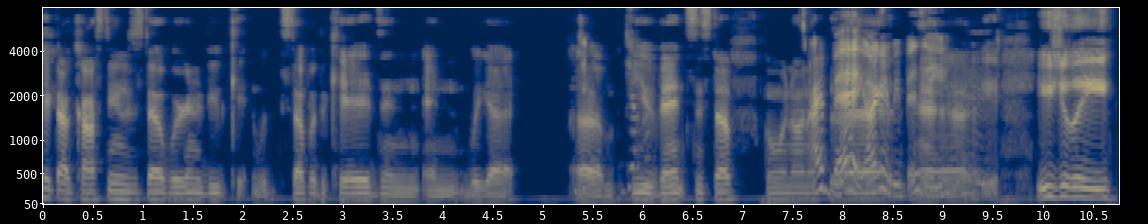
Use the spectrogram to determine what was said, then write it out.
picked out costumes and stuff. We're gonna do ki- with stuff with the kids, and and we got um Yeah. few events and stuff going on. I after bet. Y'all that. gonna be busy. Yeah. usually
